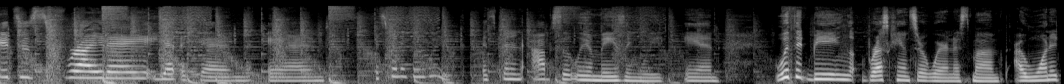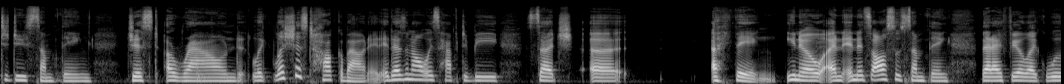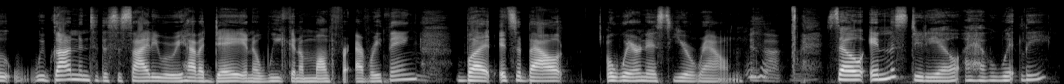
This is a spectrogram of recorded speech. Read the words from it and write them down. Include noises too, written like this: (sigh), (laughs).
It is Friday yet again, and it's been a good week. It's been an absolutely amazing week. And with it being Breast Cancer Awareness Month, I wanted to do something just around, like, let's just talk about it. It doesn't always have to be such a a thing, you know, and, and it's also something that I feel like we we've gotten into the society where we have a day and a week and a month for everything, mm-hmm. but it's about awareness year round. Exactly. So in the studio, I have Whitley,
